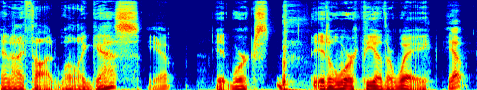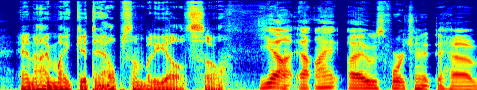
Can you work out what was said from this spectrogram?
and I thought well I guess Yep. it works it'll work the other way Yep. and I might get to help somebody else so Yeah, I I was fortunate to have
